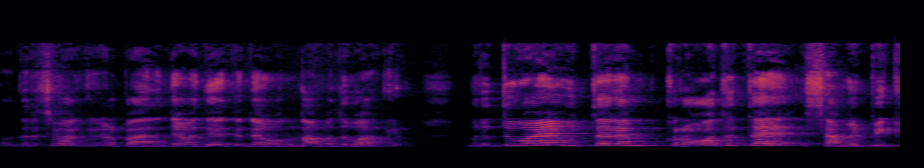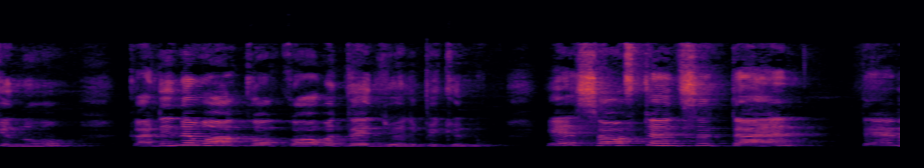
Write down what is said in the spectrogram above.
സദൃശവാക്യങ്ങൾ പതിനഞ്ചാം അദ്ദേഹത്തിന്റെ ഒന്നാമത് വാക്യം. മൃദുവായ ഉത്തരം ക്രോധത്തെ ശമിപ്പിക്കുന്നു കഠിനവാക്കോ കോപത്തെ ജ്വലിപ്പിക്കുന്നു. എ സോഫ്റ്റ് ആൻസർ ടാൻ turneth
